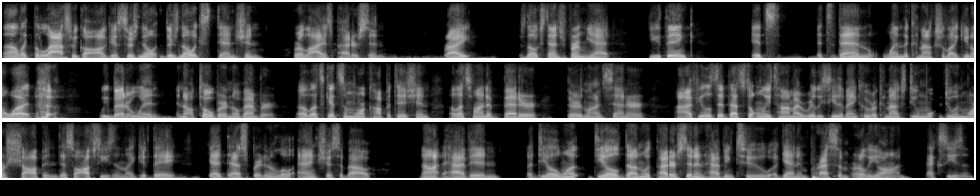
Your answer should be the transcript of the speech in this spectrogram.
uh, like the last week of August. There's no there's no extension for Elias Pettersson, right? There's no extension for him yet. Do you think it's it's then when the Canucks are like, you know what, we better win in October and November. Uh, let's get some more competition. Uh, let's find a better third line center. I feel as if that's the only time I really see the Vancouver Canucks do more, doing more shopping this offseason. Like if they get desperate and a little anxious about not having a deal deal done with Pettersson and having to again impress him early on next season.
